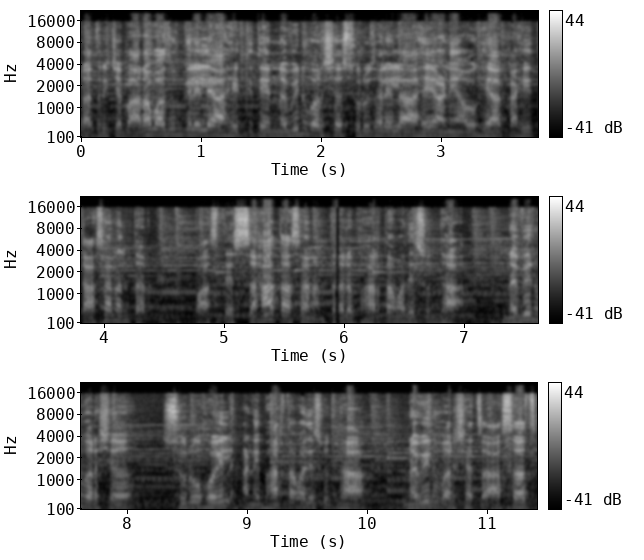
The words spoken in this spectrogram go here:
रात्रीचे बारा वाजून गेलेले आहे. तिथे नवीन वर्ष सुरू झालेलं आहे आणि अवघ्या काही तासानंतर पाच ते सहा तासानंतर भारतामध्ये सुद्धा नवीन वर्ष सुरू होईल आणि भारतामध्ये सुद्धा नवीन वर्षाचं असंच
